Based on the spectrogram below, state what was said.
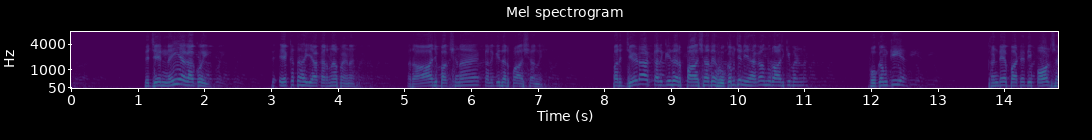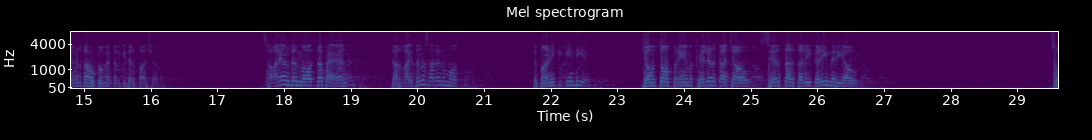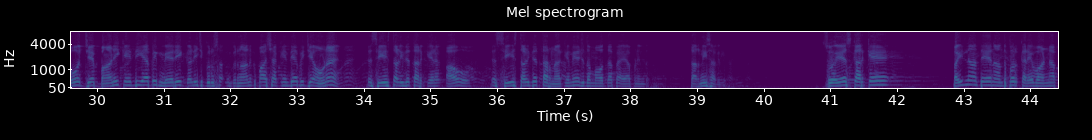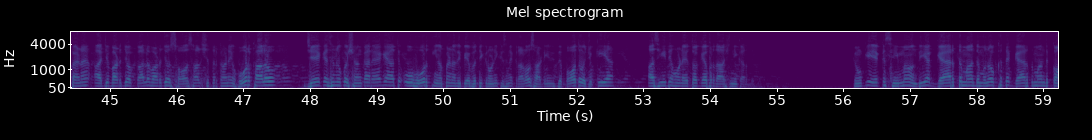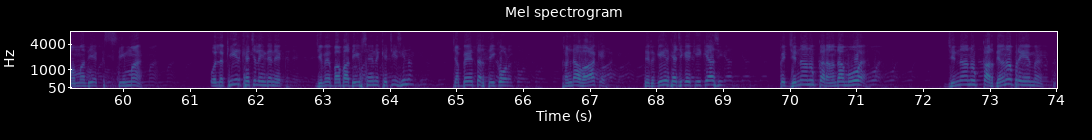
ਤੇ ਜੇ ਨਹੀਂ ਹੈਗਾ ਕੋਈ, ਤੇ ਇੱਕ ਤਹਈਆ ਕਰਨਾ ਪੈਣਾ ਰਾਜ ਬਖਸ਼ਣਾ ਹੈ, ਕਲਗੀਧਰ ਪਾਤਸ਼ਾਹ ਨੇ। ਪਰ ਜਿਹੜਾ ਕਲਗੀਧਰ ਪਾਤਸ਼ਾਹ ਦੇ ਹੁਕਮ 'ਚ ਨਹੀਂ ਹੈਗਾ, ਉਹਨੂੰ ਰਾਜ ਕੀ ਬਣਨਾ? ਹੁਕਮ ਕੀ ਹੈ? ਖੰਡੇ ਬਾਟੇ ਦੀ ਪੌਲ ਛਕਣ ਦਾ ਹੁਕਮ ਹੈ ਕਲਗੀਧਰ ਪਾਤਸ਼ਾਹ ਦਾ। ਸਾਰਿਆਂ ਅੰਦਰ ਮੌਤ ਦਾ ਭੈ ਹੈ ਨਾ। ਡਰ ਲੱਗਦਾ ਨਾ ਸਾਰਿਆਂ ਨੂੰ ਮੌਤ ਤੋਂ। ਤੇ ਬਾਣੀ ਕੀ ਕਹਿੰਦੀ ਹੈ? ਜਉ ਤੋਂ ਪ੍ਰੇਮ ਖੇਲਣ ਕਾ ਚਾਓ ਸਿਰ ਧਰ ਤਲੀ ਗਲੀ ਮੇਰੀ ਆਓ। ਸੋ ਜੇ ਬਾਣੀ ਕਹਿੰਦੀ ਹੈ ਵੀ ਮੇਰੀ ਗਲੀ 'ਚ ਗੁਰੂ ਗੁਰੂ ਨਾਨਕ ਪਾਤਸ਼ਾਹ ਕਹਿੰਦੇ ਆ ਵੀ ਜੇ ਆਉਣਾ ਹੈ ਤੇ ਸੀਸ ਤਲੀ ਦੇ ਧਰ ਕੇ ਆਓ ਤੇ ਸੀਸ ਤਲੀ ਤੇ ਧਰਨਾ ਕਿਵੇਂ ਜਦੋਂ ਮੌਤ ਦਾ ਪੈ ਆਪਣੇ ਅੰਦਰ ਧਰ ਨਹੀਂ ਸਕਦੇ। ਸੋ ਇਸ ਕਰਕੇ ਪਹਿਲਾਂ ਤੇ ਆਨੰਦਪੁਰ ਘਰੇ ਵੜਨਾ ਪੈਣਾ ਅੱਜ ਵੜ ਜਾਓ ਕੱਲ ਵੜ ਜਾਓ 100 ਸਾਲ ਛਿੱਤਰਖਾਣੇ ਹੋਰ ਖਾ ਲਓ। ਜੇ ਕਿਸੇ ਨੂੰ ਕੋਈ ਸ਼ੰਕਾ ਰਹਿ ਗਿਆ ਤੇ ਉਹ ਹੋਰ ਧੀਆਂ ਭੈਣਾਂ ਦੀ ਬੇਬਤੀ ਕਰਾਉਣੀ ਕਿਸੇ ਨੇ ਕਰਾ ਲਓ। ਸਾਡੀ ਦੀ ਤੇ ਬਹੁਤ ਹੋ ਚੁੱਕੀ ਆ। ਅਸੀਂ ਤੇ ਹੁਣ ਇਹ ਤੋਂ ਅੱਗੇ ਬਰਦਾਸ਼ਤ ਨਹੀਂ ਕਰਦੇ। ਕਿਉਂਕਿ ਇੱਕ ਸੀਮਾ ਹੁੰਦੀ ਹੈ ਗੈਰਤਮੰਦ ਮਨੁੱਖ ਤੇ ਗੈਰਤਮੰਦ ਕੌਮਾਂ ਦੀ ਇੱਕ ਸੀਮਾ ਉਹ ਲਕੀਰ ਖਿੱਚ ਲੈਂਦੇ ਨੇ ਇੱਕ। ਜਿਵੇਂ ਬਾਬਾ ਦੀਪ ਸਿੰਘ ਨੇ ਖਿੱਚੀ ਸੀ ਨਾ, ਚੱਬੇ ਧਰਤੀ ਕੋਲ, ਖੰਡਾ ਵਾਹ ਕੇ, ਤੇ ਲਕੀਰ ਖਿੱਚ ਕੇ ਕੀ ਕਿਹਾ ਸੀ? ਵੀ ਜਿਨ੍ਹਾਂ ਨੂੰ ਘਰਾਂ ਦਾ ਮੋਹ ਹੈ, ਜਿਨ੍ਹਾਂ ਨੂੰ ਘਰਦਿਆਂ ਨਾਲ ਪ੍ਰੇਮ ਹੈ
